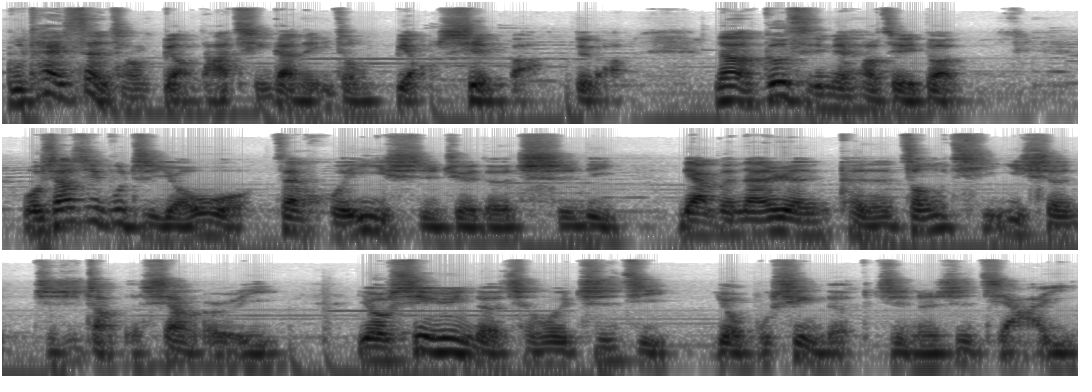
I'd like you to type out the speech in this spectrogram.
不太擅长表达情感的一种表现吧，对吧？那歌词里面还有这一段，我相信不只有我在回忆时觉得吃力。两个男人可能终其一生只是长得像而已，有幸运的成为知己，有不幸的只能是假意。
